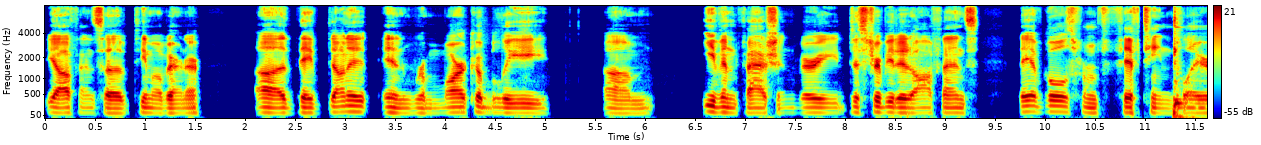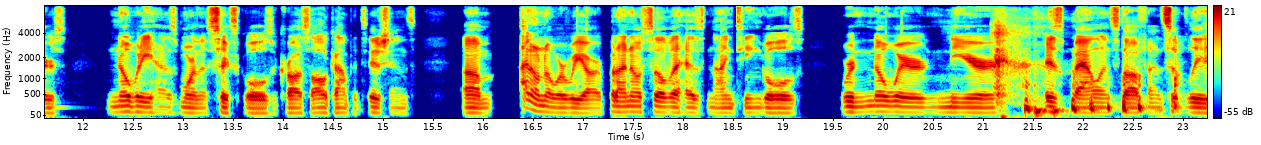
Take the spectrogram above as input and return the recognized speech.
the offense of Timo Werner? Uh, they've done it in remarkably um, even fashion, very distributed offense. They have goals from 15 players. Nobody has more than six goals across all competitions. Um, I don't know where we are, but I know Silva has 19 goals. We're nowhere near as balanced offensively.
